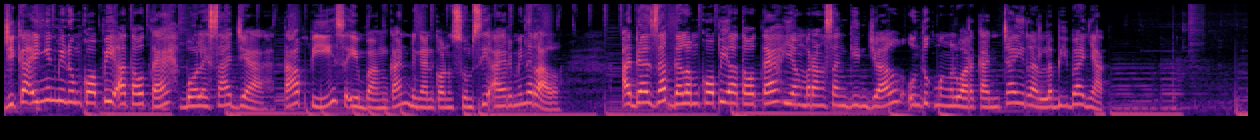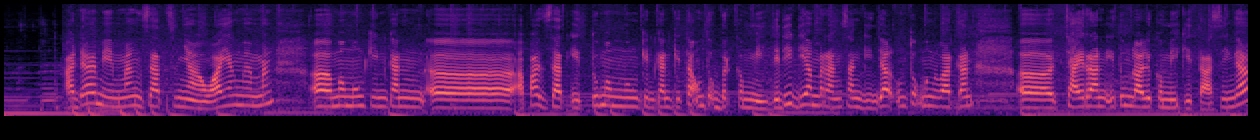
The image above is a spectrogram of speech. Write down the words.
Jika ingin minum kopi atau teh, boleh saja, tapi seimbangkan dengan konsumsi air mineral. Ada zat dalam kopi atau teh yang merangsang ginjal untuk mengeluarkan cairan lebih banyak ada memang zat senyawa yang memang uh, memungkinkan uh, apa zat itu memungkinkan kita untuk berkemih. Jadi dia merangsang ginjal untuk mengeluarkan uh, cairan itu melalui kemih kita. Sehingga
